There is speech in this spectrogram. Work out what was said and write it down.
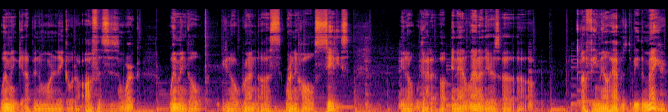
Women get up in the morning, they go to offices and work. Women go, you know, run us running whole cities. You know, we got a, uh, in Atlanta. There's a, a a female happens to be the mayor.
